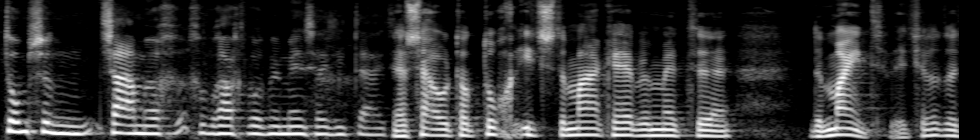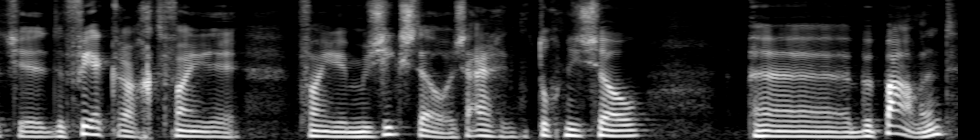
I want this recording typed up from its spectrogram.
Thompson samengebracht wordt met mensen uit die tijd. Ja, zou het dan toch iets te maken hebben met eh, de mind, weet je wel? Dat je de veerkracht van je, van je muziekstijl is eigenlijk toch niet zo eh, bepalend.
